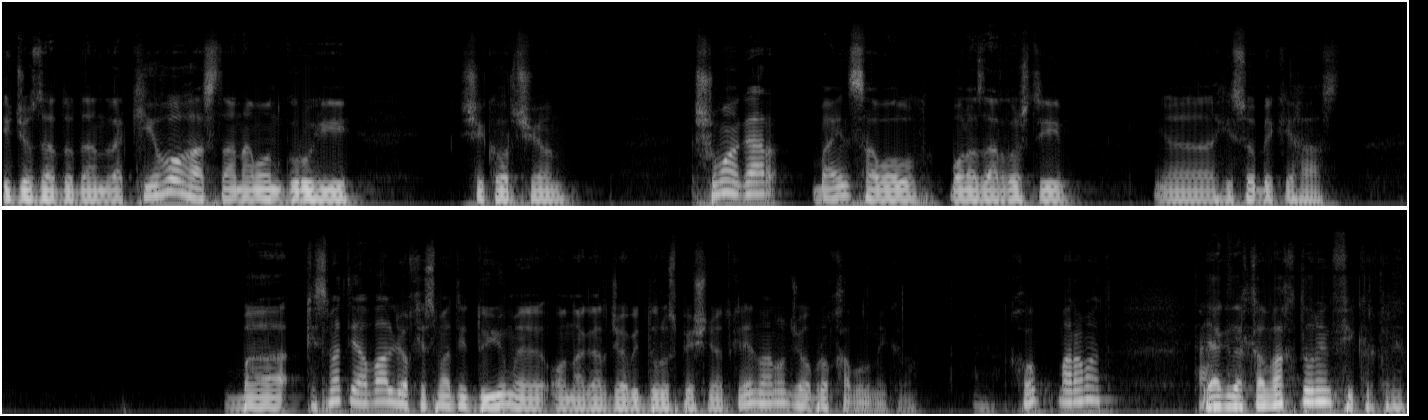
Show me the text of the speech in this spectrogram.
иҷозат доданд ва киҳо ҳастанд ҳамон гурӯҳи шикорчиён? Шумо агар ба ин савол бо назардошти э, ҳисобе ки ҳаст ба қисмати аввал ё қисмати дуюме он агар ҷавоби дуруст пешниҳод кунед ман он ҷавобро қабул мекунам. Хуб марамат як дақиқа вақт доред фикр кунед.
